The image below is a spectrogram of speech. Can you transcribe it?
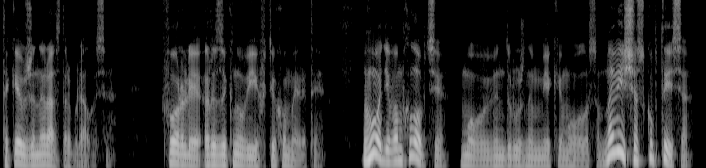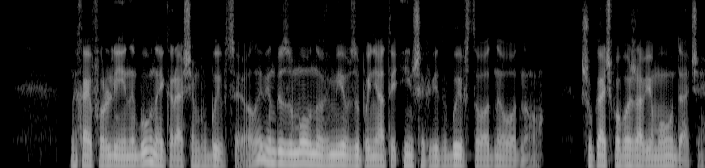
Таке вже не раз траплялося. Форлі ризикнув їх втихомирити. Годі вам, хлопці, мовив він дружним м'яким голосом. Навіщо скуптися? Нехай Форлі і не був найкращим вбивцею, але він безумовно вмів зупиняти інших від вбивства одне одного. Шукач побажав йому удачі.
